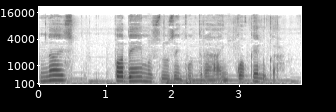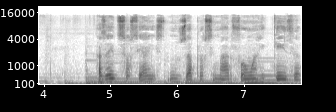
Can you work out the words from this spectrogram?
nós podemos nos encontrar em qualquer lugar. As redes sociais nos aproximaram, foi uma riqueza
